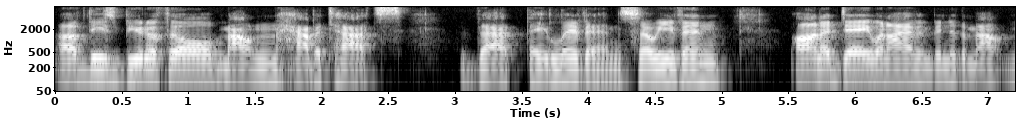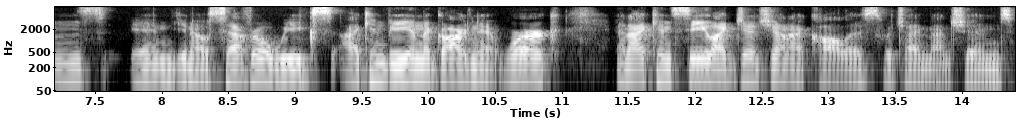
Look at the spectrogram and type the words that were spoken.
of these beautiful mountain habitats that they live in. So even on a day when I haven't been to the mountains in, you know, several weeks, I can be in the garden at work and I can see like Gentiana acaulis, which I mentioned,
